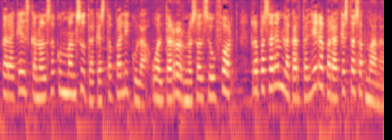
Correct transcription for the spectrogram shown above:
Per a aquells que no els ha convençut aquesta pel·lícula o el terror no és el seu fort, repassarem la cartellera per aquesta setmana.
